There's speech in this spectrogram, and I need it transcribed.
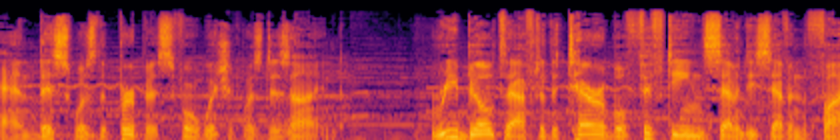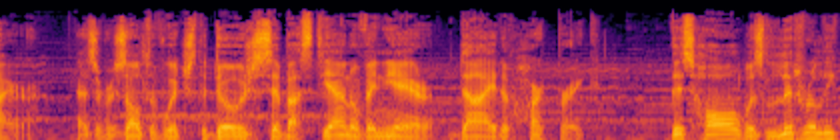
and this was the purpose for which it was designed. Rebuilt after the terrible 1577 fire, as a result of which the Doge Sebastiano Venier died of heartbreak, this hall was literally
